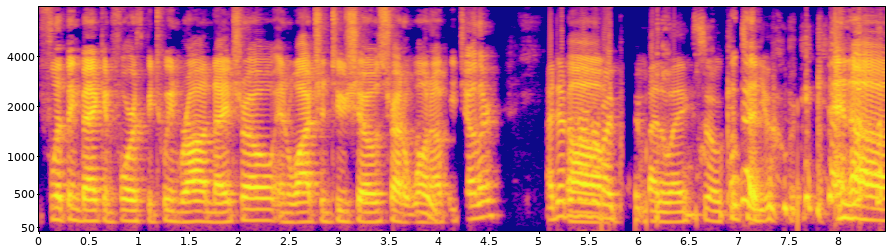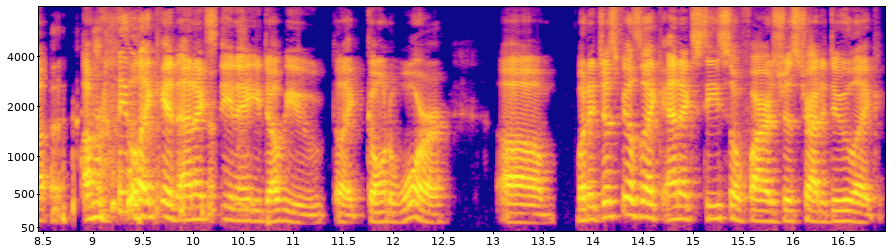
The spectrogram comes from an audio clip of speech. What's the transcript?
flipping back and forth between Raw and Nitro and watching two shows try to one up each other. I didn't remember Uh, my point, by the way. So continue. And, uh, I'm really liking NXT and AEW like going to war. Um, but it just feels like NXT so far has just tried to do like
